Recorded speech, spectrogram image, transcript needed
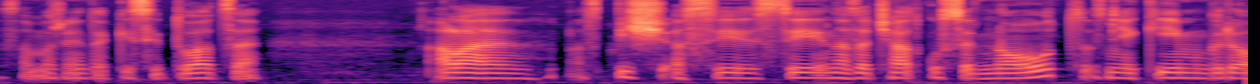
samozřejmě taky situace. Ale spíš asi si na začátku sednout s někým, kdo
